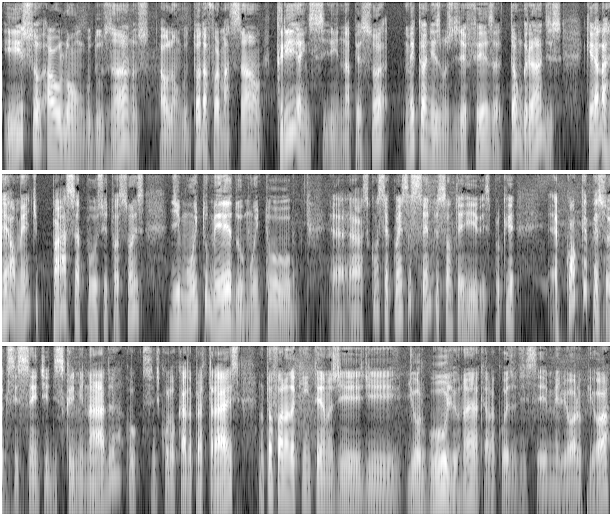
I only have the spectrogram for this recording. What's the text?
E isso, ao longo dos anos, ao longo de toda a formação, cria em si, na pessoa mecanismos de defesa tão grandes que ela realmente passa por situações de muito medo, muito. É, as consequências sempre são terríveis, porque é, qualquer pessoa que se sente discriminada ou que se sente colocada para trás, não estou falando aqui em termos de, de, de orgulho, né, aquela coisa de ser melhor ou pior,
